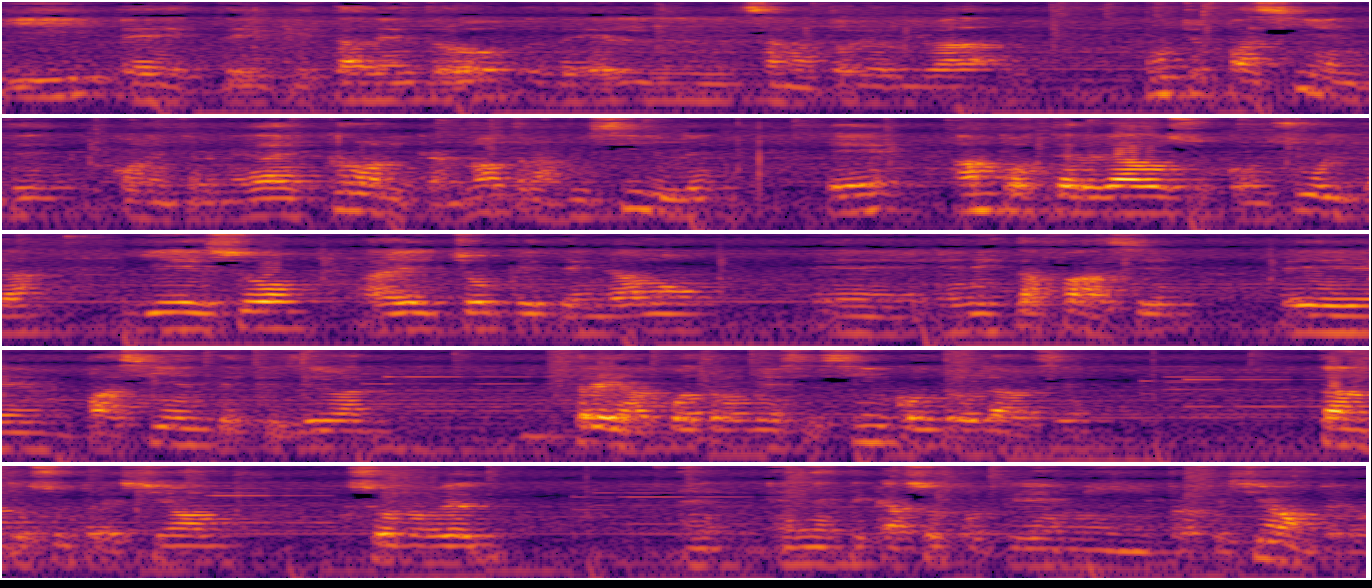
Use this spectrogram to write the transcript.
y este, que está dentro del Sanatorio Rivadavia. Muchos pacientes con enfermedades crónicas no transmisibles eh, han postergado su consulta y eso ha hecho que tengamos en esta fase eh, pacientes que llevan 3 a 4 meses sin controlarse, tanto su presión, su nivel, en, este caso porque es mi profesión, pero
